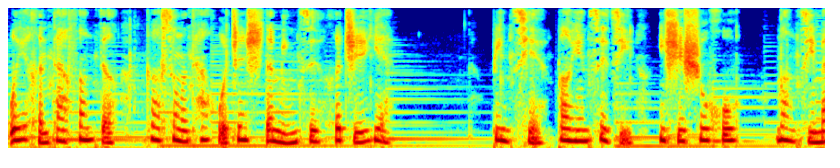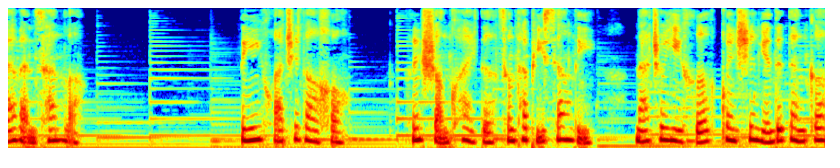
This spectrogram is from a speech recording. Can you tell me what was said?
我也很大方的告诉了他我真实的名字和职业，并且抱怨自己一时疏忽忘记买晚餐了。林一华知道后，很爽快的从他皮箱里拿出一盒冠生园的蛋糕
